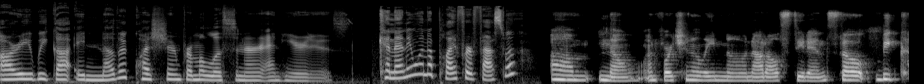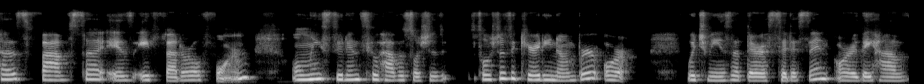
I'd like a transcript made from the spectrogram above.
Ari, we got another question from a listener, and here it is. Can anyone apply for FAFSA? Um, no, unfortunately, no, not all students. So, because FAFSA is a federal form, only students who have a social social security number or which means that they're a citizen or they have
